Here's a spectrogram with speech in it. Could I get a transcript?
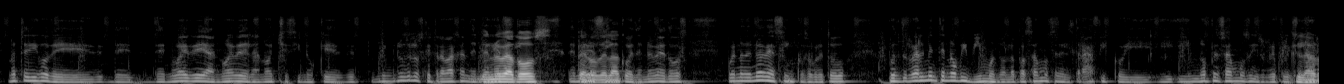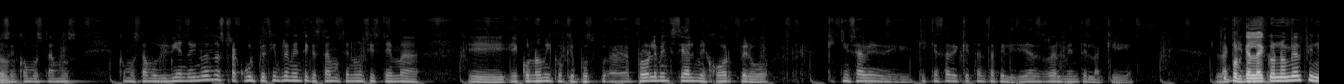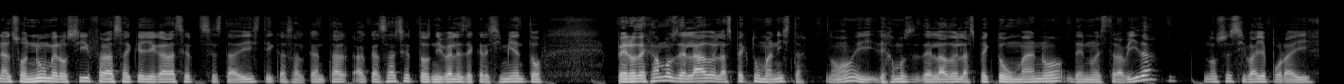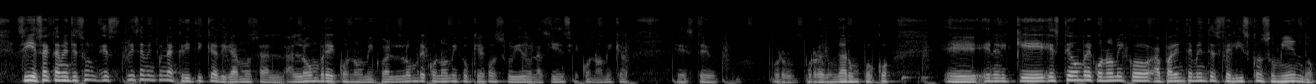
no te digo de, de, de 9 a 9 de la noche, sino que incluso los que trabajan de 9, a 2, de 9 a 5, de, 9 a 2, bueno, de 9 a 5 sobre todo, pues realmente no vivimos, nos la pasamos en el tráfico y, no pensamos y reflexionamos en cómo estamos, cómo estamos viviendo. Y no es nuestra culpa, es simplemente que estamos en un sistema eh, económico que pues, probablemente sea el mejor, pero que quién sabe, que quién sabe qué tanta felicidad es realmente la que... porque la economía al final son números, cifras, hay que llegar a ciertas estadísticas, alcanzar, alcanzar ciertos niveles de crecimiento pero dejamos de lado el aspecto humanista, ¿no? Y dejamos de lado el aspecto humano de nuestra vida, no sé si vaya por ahí. Sí, exactamente. Es, es precisamente una crítica, digamos, al, hombre económico, al hombre económico que ha construido la ciencia económica, este, por, redundar un poco, eh, en el que este hombre económico aparentemente es feliz consumiendo.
